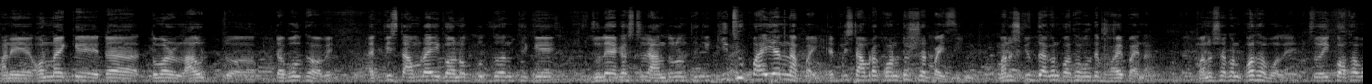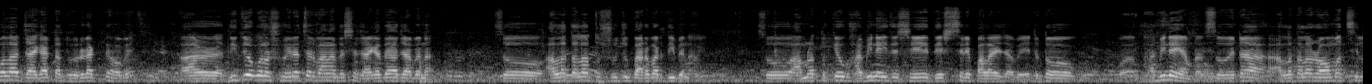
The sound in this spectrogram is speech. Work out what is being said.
মানে অন্যায়কে এটা তোমার লাউডটা বলতে হবে। অ্যাটলিস্ট আমরা এই গণঅভ্যুত্থান থেকে, জুলাই আগস্টের আন্দোলন থেকে কিছু পাই আর না পাই অ্যাটলিস্ট আমরা কণ্ঠস্বর পাইছি। মানুষ কিন্তু এখন কথা বলতে ভয় পায় না। মানুষ এখন কথা বলে। তো এই কথা বলার জায়গাটা ধরে রাখতে হবে। আর দ্বিতীয় কোনো স্বৈরাচার বাংলাদেশে জায়গা দেওয়া যাবে না। সো আল্লাহ তালা তো সুযোগ বারবার দিবে না। সো আমরা তো কেউ ভাবি নাই যে সে দেশ ছেড়ে পালায় যাবে। এটা তো ভাবি নাই আমরা। সো এটা আল্লাহ তালার রহমত ছিল,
